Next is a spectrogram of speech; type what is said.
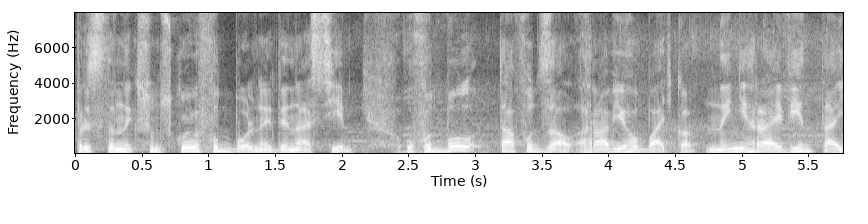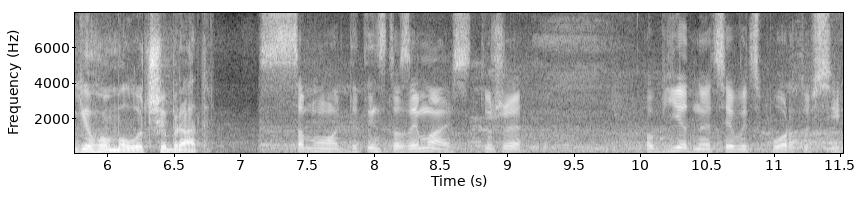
представник сумської футбольної династії. У футбол та футзал грав його батько. Нині грає він та його молодший брат. З самого дитинства займаюся. Дуже об'єднує цей вид спорту всіх.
